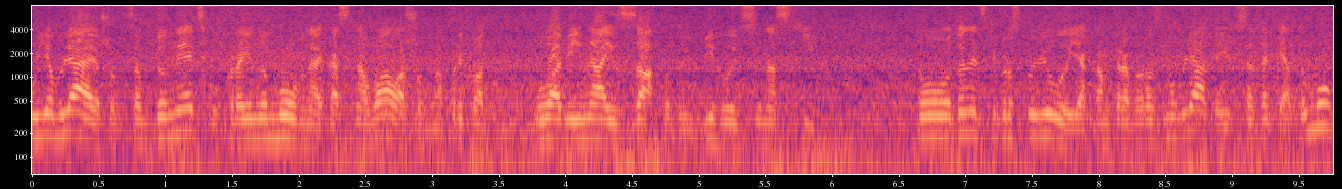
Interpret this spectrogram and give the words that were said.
уявляю, щоб це в Донецьку україномовна якась навала, щоб, наприклад, була війна із заходу, бігли всі на схід. То Донецькі б розповіли, як там треба розмовляти і все таке. Тому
